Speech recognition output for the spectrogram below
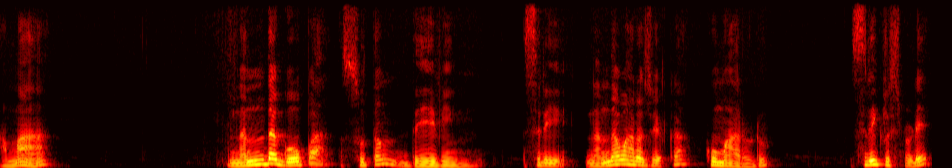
అమ్మ నందగోప సుతం దేవి శ్రీ నందమహారాజు యొక్క కుమారుడు శ్రీకృష్ణుడే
